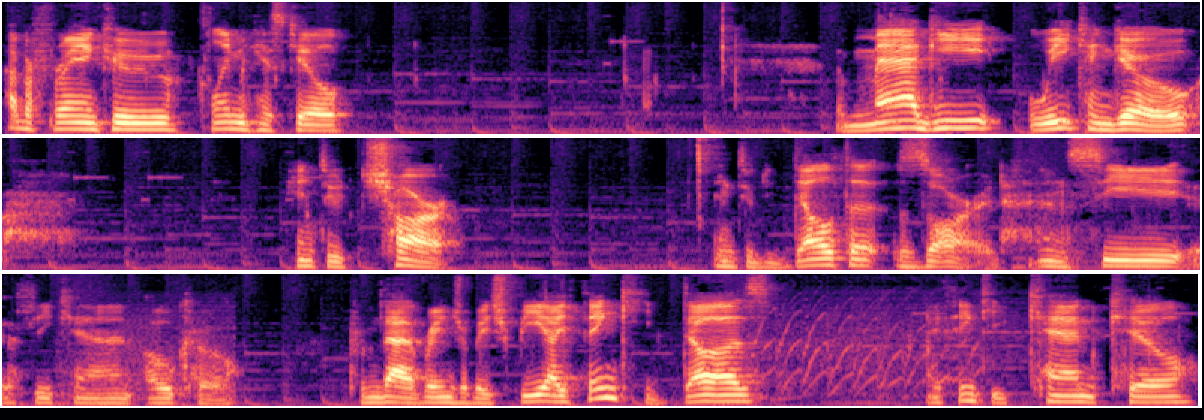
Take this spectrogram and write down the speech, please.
I Have a Franku claiming his kill. Maggie, we can go into Char, into the Delta Zard, and see if he can OHKO from that range of HP. I think he does. I think he can kill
